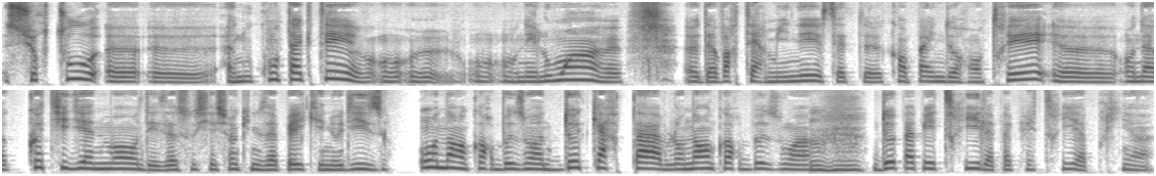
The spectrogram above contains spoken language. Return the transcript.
surtout à nous contacter. On, est loin d'avoir terminé cette campagne de rentrée. on a quotidiennement des associations qui nous appellent, qui nous disent on a encore besoin de cartables, on a encore besoin mhm. de papeterie. La papeterie a pris un,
